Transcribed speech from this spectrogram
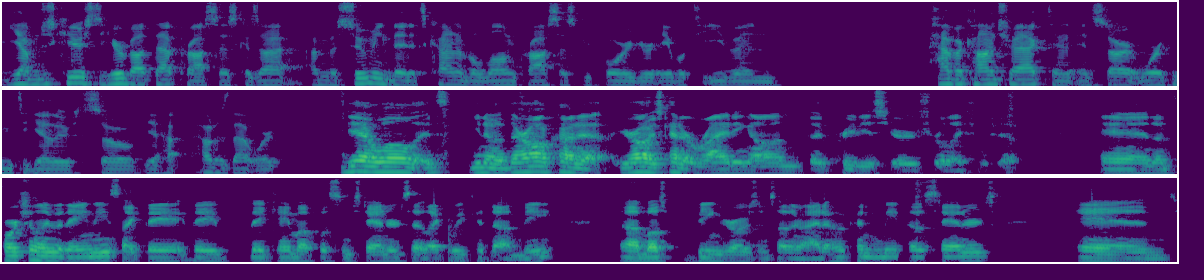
yeah, I'm just curious to hear about that process because I'm assuming that it's kind of a long process before you're able to even have a contract and, and start working together. So yeah, how, how does that work? Yeah, well, it's you know they're all kind of you're always kind of riding on the previous year's relationship and unfortunately with Amy's, like they they they came up with some standards that like we could not meet. Uh, most bean growers in southern Idaho couldn't meet those standards, and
